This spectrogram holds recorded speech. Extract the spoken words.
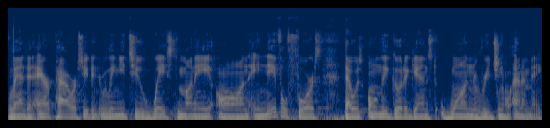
land and air power, so you didn't really need to waste money on a naval force that was only good against one regional enemy.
